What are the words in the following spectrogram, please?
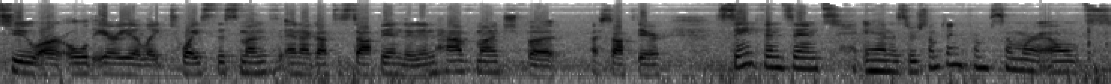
to our old area like twice this month, and I got to stop in. They didn't have much, but I stopped there. St. Vincent, and is there something from somewhere else?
